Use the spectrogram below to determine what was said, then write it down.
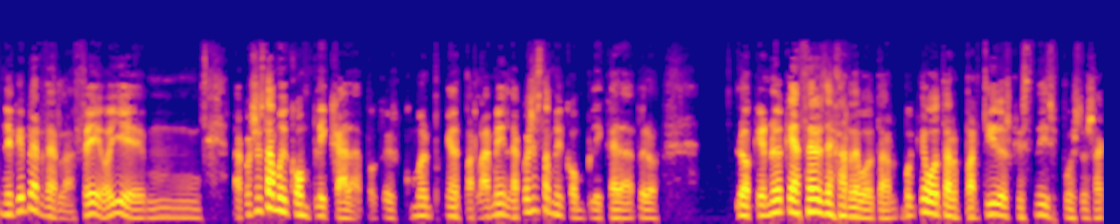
no, hay que, perder la fe. Oye, mm, la cosa está muy complicada, porque es como el Parlamento, la cosa está muy complicada, pero lo que no hay que hacer es dejar de votar. Hay que votar partidos que estén dispuestos a,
